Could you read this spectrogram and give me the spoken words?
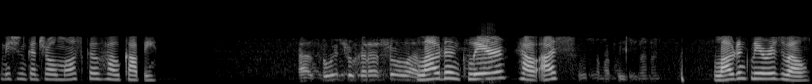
Mission Control Moscow, how copy? Loud and clear, how us? Loud and clear as well.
